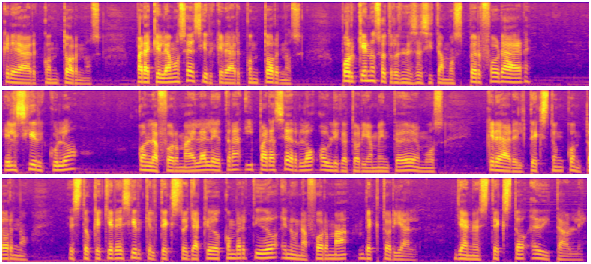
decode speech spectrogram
crear contornos. ¿Para qué le vamos a decir crear contornos? Porque nosotros necesitamos perforar el círculo con la forma de la letra y para hacerlo obligatoriamente debemos crear el texto en contorno. ¿Esto qué quiere decir? Que el texto ya quedó convertido en una forma vectorial, ya no es texto editable.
